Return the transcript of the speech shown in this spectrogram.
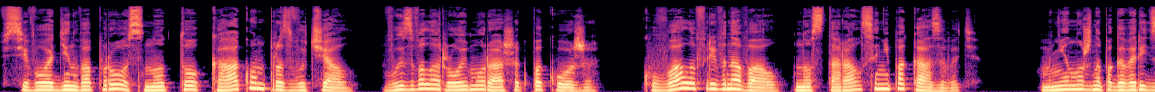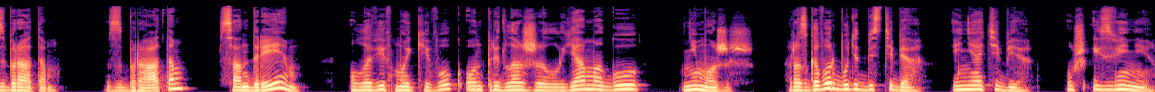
Всего один вопрос, но то, как он прозвучал, вызвало рой мурашек по коже. Кувалов ревновал, но старался не показывать. «Мне нужно поговорить с братом». «С братом? С Андреем?» Уловив мой кивок, он предложил. «Я могу...» «Не можешь. Разговор будет без тебя. И не о тебе. Уж извини.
